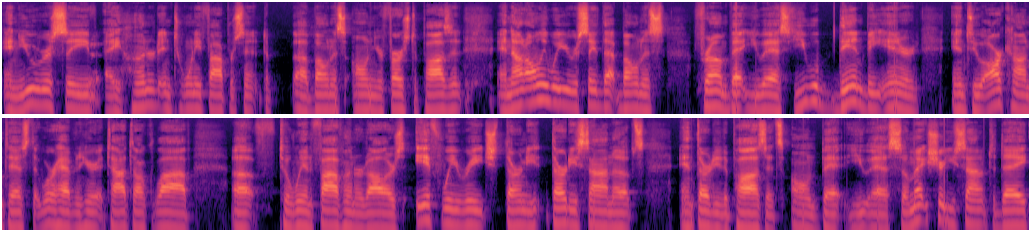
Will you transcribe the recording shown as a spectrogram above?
and you will receive a 125% uh, bonus on your first deposit. And not only will you receive that bonus from BetUS, you will then be entered into our contest that we're having here at Tide Talk Live uh, to win $500 if we reach 30, 30 signups and 30 deposits on BetUS. So make sure you sign up today.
